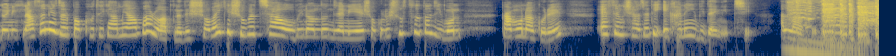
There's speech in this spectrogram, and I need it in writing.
দৈনিক নাসা নিউজের পক্ষ থেকে আমি আবারও আপনাদের সবাইকে শুভেচ্ছা ও অভিনন্দন জানিয়ে সকলের সুস্থতা, জীবন কামনা করে এস এম শাহজাদি এখানেই বিদায় নিচ্ছি। আল্লাহ হাফেজ।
